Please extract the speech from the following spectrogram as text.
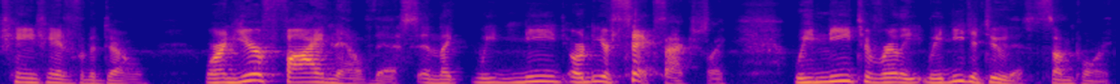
change hands for the dome. We're in year five now of this, and like we need, or year six actually, we need to really we need to do this at some point.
